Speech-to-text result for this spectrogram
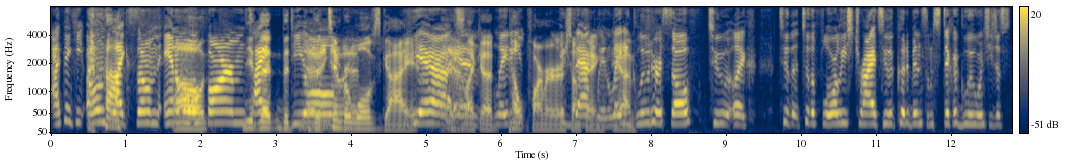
I think he owns like some animal Oh, farm type the, the, deal. the Timberwolves guy Yeah, is like a lady- pelt farmer or exactly. something. The lady yeah. glued herself to like to the to the floor. At least tried to. It could have been some sticker glue, and she just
